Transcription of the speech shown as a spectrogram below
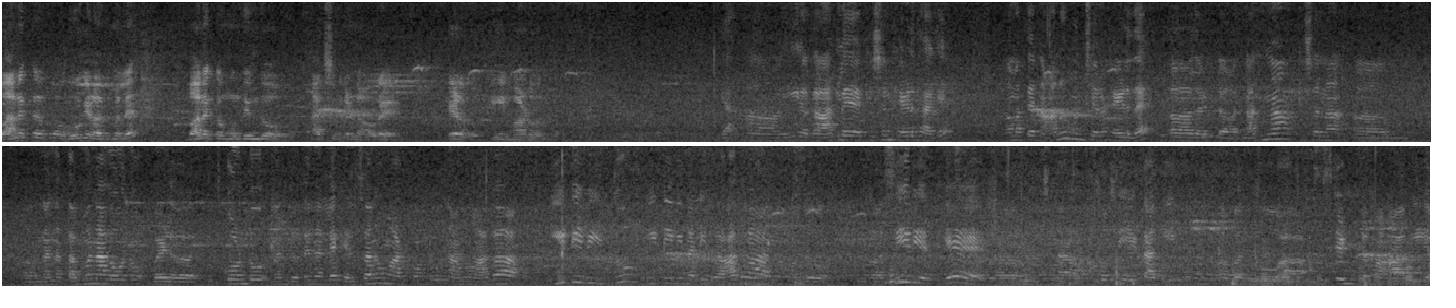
ಬಾನಕ ಹತ್ರ ಹೋಗಿ ಹೇಳಾದ್ಮೇಲೆ ಬಾನಕ ಮುಂದಿಂದು ಆ್ಯಕ್ಷನ್ಗಳನ್ನ ಅವರೇ ಹೇಳಿದ್ರು, ಹಿಂಗೆ ಮಾಡು ಅಂತ. ಈಗಾಗಲೇ ಕಿಶನ್ ಹೇಳಿದ ಹಾಗೆ ಮತ್ತು ನಾನು ಮುಂಚೆನೂ ಹೇಳಿದೆ ದಟ್ ನನ್ನ ಕಿಶನ ನನ್ನ ತಮ್ಮನಾಗವನು ಬೆಳ, ಇದ್ಕೊಂಡು ನನ್ನ ಜೊತೆನಲ್ಲೇ ಕೆಲಸನೂ ಮಾಡಿಕೊಂಡು ನಾನು ಆಗ ಈ ಟಿ ವಿ ಇದ್ದು, ಈ ಟಿ ವಿನಲ್ಲಿ ರಾಧಾ ಅನ್ನೋ ಒಂದು ಸೀರಿಯಲ್ಗೆ ಅಸೋಸಿಯೇಟ್ ಆಗಿ ಬಂದು ಅಸಿಸ್ಟೆಂಟ್ ಆಗಿ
